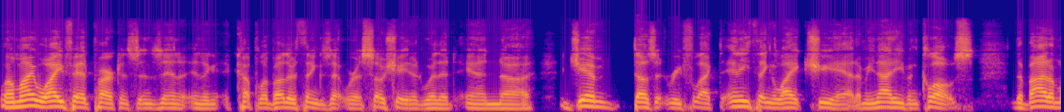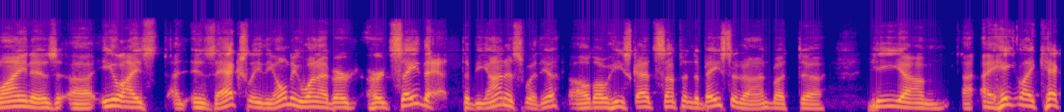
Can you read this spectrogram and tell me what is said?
Well, my wife had Parkinson's and, and a couple of other things that were associated with it, and uh, Jim doesn't reflect anything like she had. I mean, not even close. The bottom line is, uh, Eli's uh, is actually the only one I've ever heard say that. To be honest with you, although he's got something to base it on, but uh, he um, I, I, hate like heck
